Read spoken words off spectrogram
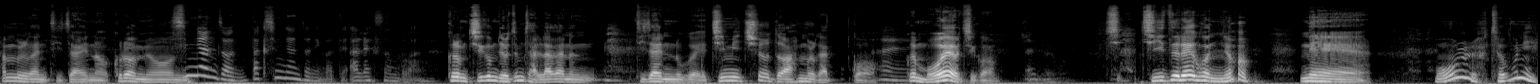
한물간 디자이너 그러면 10년 전, 딱 10년 전인 것 같아요. 알렉산더 왕. 그럼 지금 요즘 잘 나가는 디자인 누구예요? 지미 추도 한물 갔고 네. 그럼 뭐예요 지금? 지, 지드래곤요? 네. 뭘 저분이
